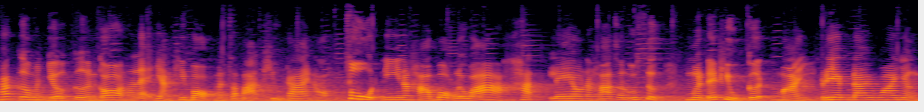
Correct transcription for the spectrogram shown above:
ถ้าเกลือมันเยอะเกินก็นั่นแหละอย่างที่บอกมันจะบาดผิวได้เนาะสูตรนี้นะคะบอกเลยว่าขัดแล้วนะคะ จะรู้สึกเหมือนได้ผิวเกิดใหม่ เรียกได้ว่าอย่าง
